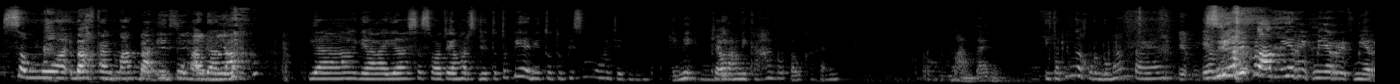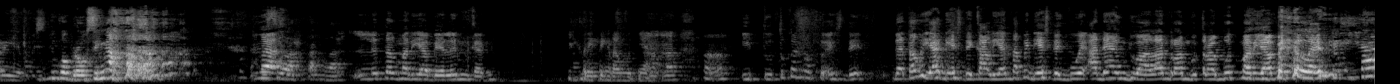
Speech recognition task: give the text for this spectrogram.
semua bahkan mata itu adalah ya ya ya sesuatu yang harus ditutupi ya ditutupi semua jadinya. Ini Kayak orang nikahan lo tau kan? kerudung manten. Ih, tapi nggak kerudung manten. Ya, Ya, mirip lah, mirip, mirip, mirip. Ini gua browsing ah. nggak Silahkan lah. tau Maria Belen kan Yang keriting rambutnya. Heeh. itu tuh kan waktu SD nggak tahu ya di SD kalian tapi di SD gue ada yang jualan rambut-rambut Maria Belen Iya.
